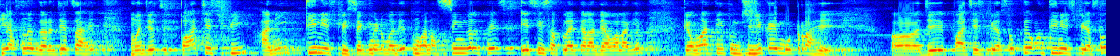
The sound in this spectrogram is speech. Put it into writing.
ती असणं गरजेचं आहे. म्हणजेच पाच एच पी आणि तीन एच पी सेगमेंटमध्ये तुम्हाला सिंगल फेस एसी सप्लाय त्याला द्यावा लागेल. तेव्हा ती तुमची जी काही मोटर आहे जे पाच एच पी असो किंवा तीन एच पी असो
